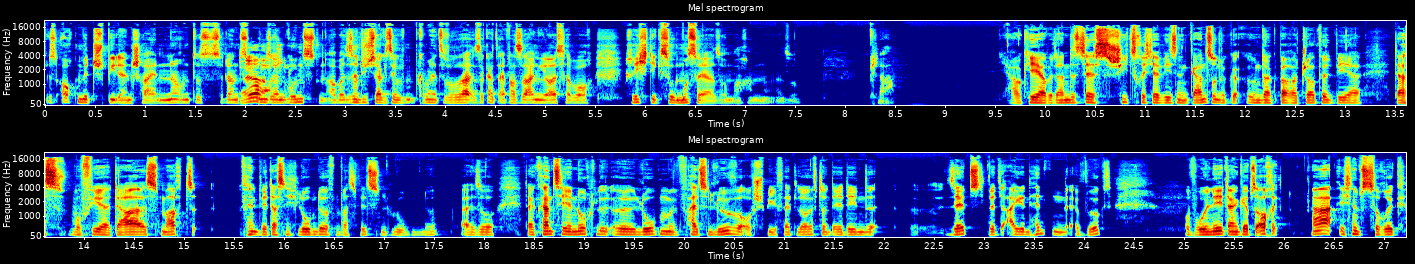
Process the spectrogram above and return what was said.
ist auch mit spielentscheidend, ne? Und das ist dann zu ja, unseren absolut. Gunsten. Aber es ist natürlich, kann man jetzt so ganz einfach sagen, ja, ist aber auch richtig, so muss er ja so machen. Ne? Also klar. Ja, okay, aber dann ist das Schiedsrichterwesen ein ganz undankbarer Job, wenn wir das, wofür er da ist, macht, wenn wir das nicht loben dürfen, was willst du loben? Ne? Also dann kannst du ja noch äh, loben, falls ein Löwe aufs Spielfeld läuft und er den äh, selbst mit eigenen Händen erwirkt. Obwohl, nee, dann gäbe es auch Ah, ich nehme es zurück.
